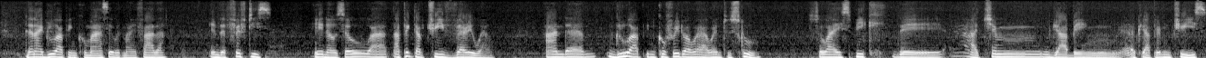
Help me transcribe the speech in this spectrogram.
then I grew up in Kumasi with my father in the 50s, you know, so uh, I picked up Twi very well. And um, grew up in Koforidua where I went to school. So I speak the Akyem Jabing Akuapem Twis,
